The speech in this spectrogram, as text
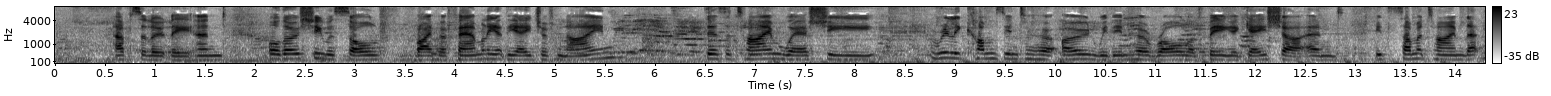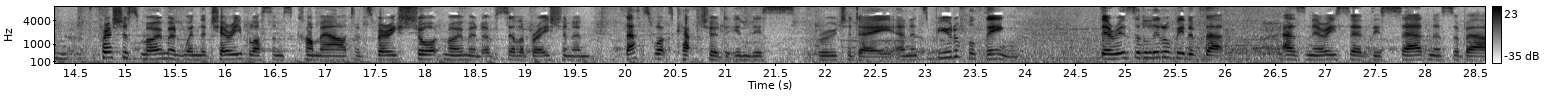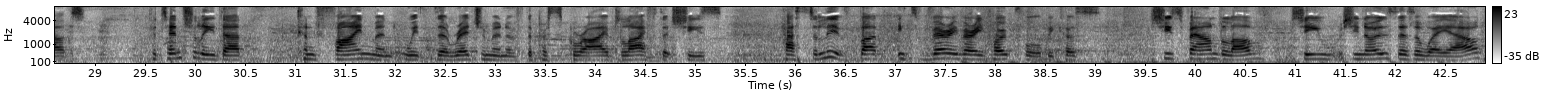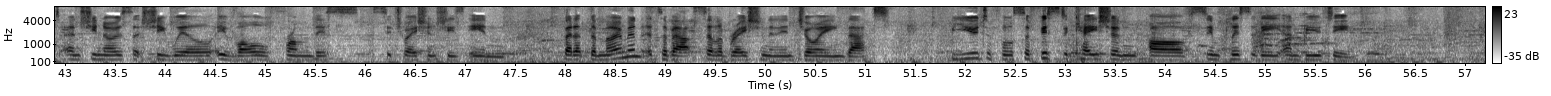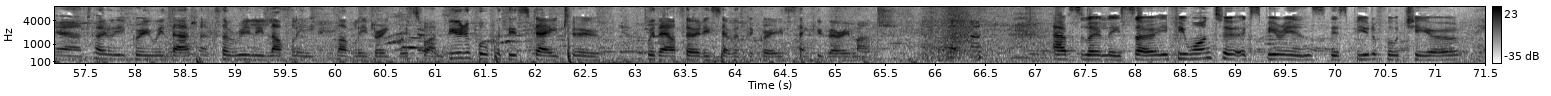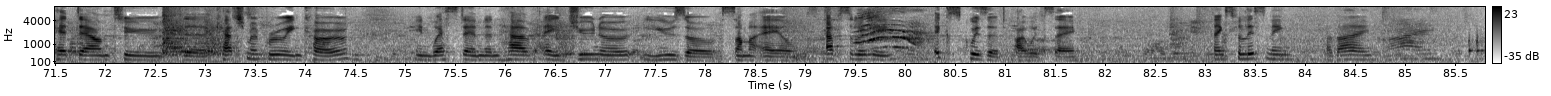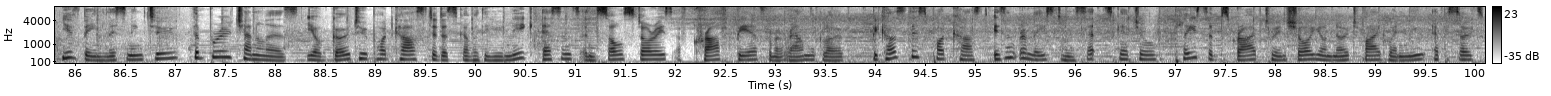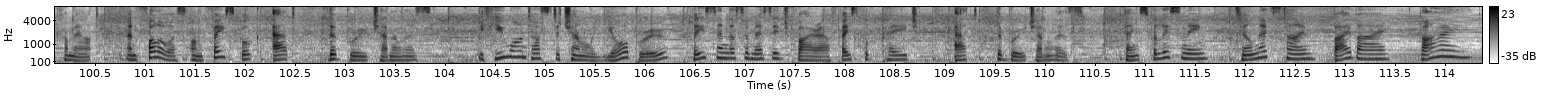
Absolutely, and although she was sold by her family at the age of nine, there's a time where she really comes into her own within her role of being a geisha. And it's summertime that precious moment when the cherry blossoms come out. It's a very short moment of celebration and that's what's captured in this brew today. And it's a beautiful thing. There is a little bit of that as Neri said this sadness about potentially that confinement with the regimen of the prescribed life that she's has to live. But it's very, very hopeful because she's found love. She she knows there's a way out, and she knows that she will evolve from this situation she's in. But at the moment, it's about celebration and enjoying that beautiful sophistication of simplicity and beauty. Yeah, totally agree with that. It's a really lovely, lovely drink, this one. Beautiful for this day, too, with our 37 degrees. Thank you very much. Absolutely. So, if you want to experience this beautiful Chiyo, head down to the Catchment Brewing Co. in West End and have a Juno Yuzo Summer Ale. Absolutely exquisite, I would say. Thanks for listening. Bye-bye. Bye. You've been listening to The Brew Channelers, your go to podcast to discover the unique essence and soul stories of craft beer from around the globe. Because this podcast isn't released on a set schedule, please subscribe to ensure you're notified when new episodes come out and follow us on Facebook at The Brew Channelers. If you want us to channel your brew, please send us a message via our Facebook page at The Brew Channelers. Thanks for listening. Till next time, bye-bye. Bye.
